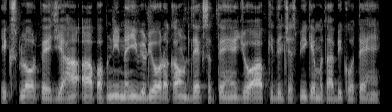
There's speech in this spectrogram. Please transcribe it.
ایکسپلور پیج، یہاں آپ اپنی نئی ویڈیو اور اکاؤنٹ دیکھ سکتے ہیں جو آپ کی دلچسپی کے مطابق ہوتے ہیں۔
